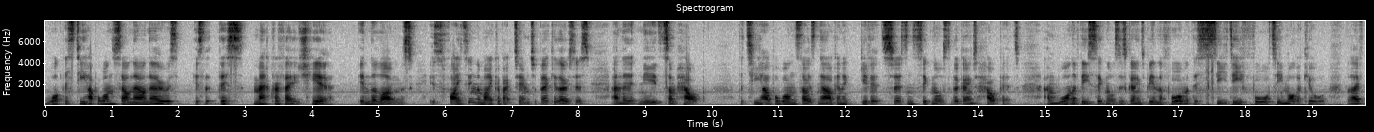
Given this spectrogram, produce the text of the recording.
what this T helper 1 cell now knows is that this macrophage here in the lungs is fighting the Mycobacterium tuberculosis and that it needs some help. the T helper 1 cell is now going to give it certain signals that are going to help it. And one of these signals is going to be in the form of this CD40 molecule that I've,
